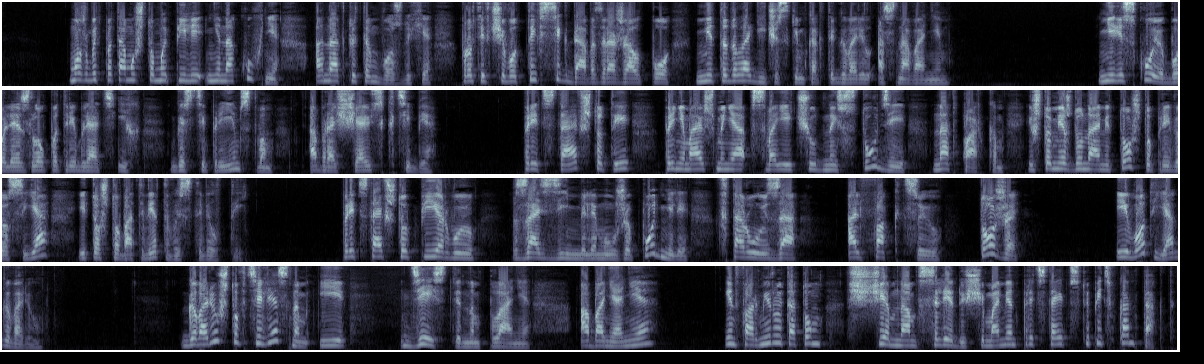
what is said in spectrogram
Может быть, потому что мы пили не на кухне, а на открытом воздухе, против чего ты всегда возражал по методологическим, как ты говорил, основаниям не рискуя более злоупотреблять их гостеприимством, обращаюсь к тебе. Представь, что ты принимаешь меня в своей чудной студии над парком, и что между нами то, что привез я, и то, что в ответ выставил ты. Представь, что первую за Зиммеля мы уже подняли, вторую за альфакцию тоже. И вот я говорю. Говорю, что в телесном и действенном плане Обоняние информирует о том, с чем нам в следующий момент предстоит вступить в контакт.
